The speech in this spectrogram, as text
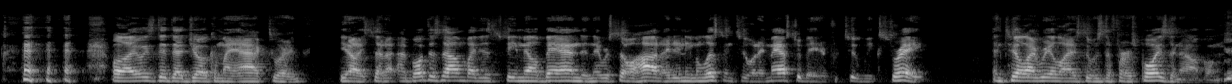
well, I always did that joke in my act where you know, I said, I bought this album by this female band and they were so hot, I didn't even listen to it. I masturbated for two weeks straight until I realized it was the first Poison album.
